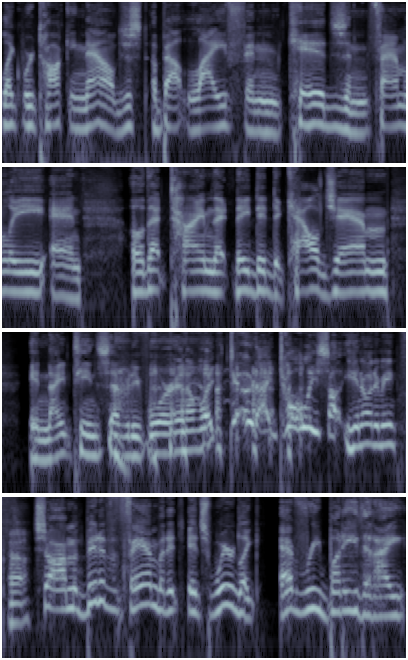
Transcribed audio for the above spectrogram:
like we're talking now, just about life and kids and family. And oh, that time that they did the Cal Jam in 1974. and I'm like, dude, I totally saw, you know what I mean? So I'm a bit of a fan, but it, it's weird. Like everybody that I,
